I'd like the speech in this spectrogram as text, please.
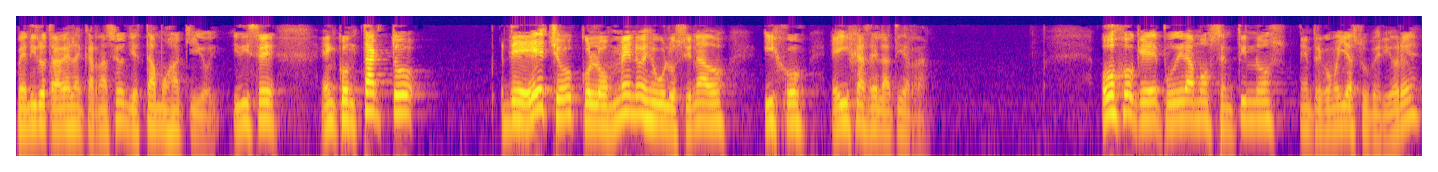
venir otra vez a la encarnación y estamos aquí hoy. Y dice, en contacto de hecho con los menos evolucionados hijos e hijas de la Tierra. Ojo que pudiéramos sentirnos, entre comillas, superiores,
